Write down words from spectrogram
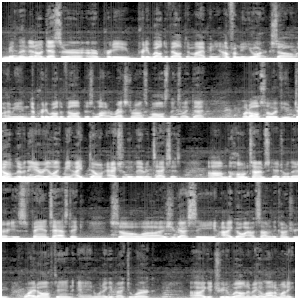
Midland and Odessa are, are, pretty pretty well developed in my opinion. I'm from New York, so I mean they're pretty well developed. There's a lot of restaurants, malls, things like that. But also, if you don't live in the area like me, I don't actually live in Texas. Um, the home time schedule there is fantastic. So uh, as you guys see, I go outside of the country quite often, and when I get back to work, uh, I get treated well and I make a lot of money.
